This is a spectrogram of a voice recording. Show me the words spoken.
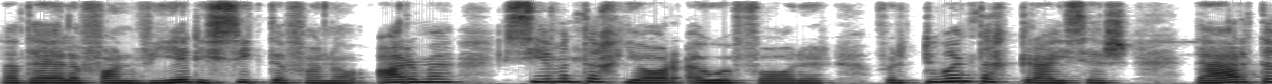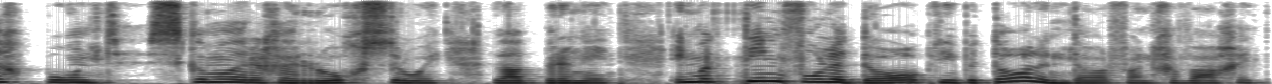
dat hy hulle vanweer die siekte van hul arme 70 jaar ouwe vader vir 20 kruisers 30 pond skimmelrige rogstrooi laat bring het en met 10 volle dag op die betaling daarvan gewag het.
